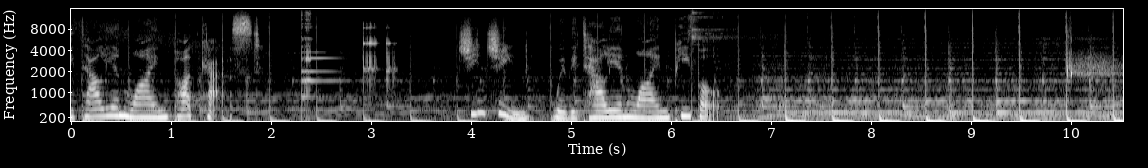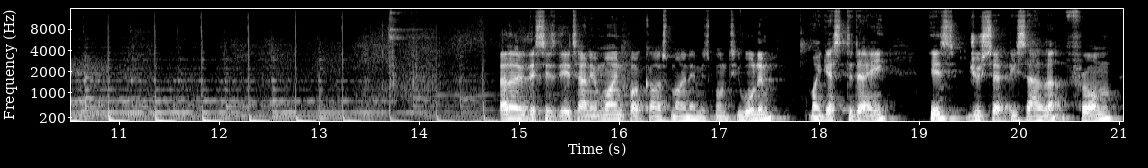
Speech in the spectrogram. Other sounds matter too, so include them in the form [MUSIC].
Italian Wine Podcast. Chin Chin with Italian Wine People. Hello, this is the Italian Wine Podcast. My name is Monty Waldin. My guest today is Giuseppe Sala from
